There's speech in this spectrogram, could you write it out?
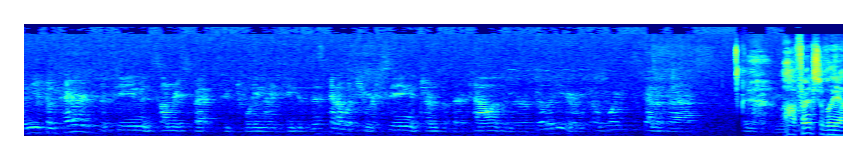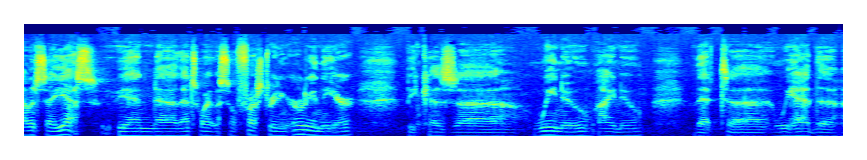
when you compared the team in some respects to 2019, is this kind of what you were seeing in terms of their talent and their ability, or, or what's kind of that? Offensively, I would say yes, and uh, that's why it was so frustrating early in the year, because uh, we knew, I knew, that uh, we had the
